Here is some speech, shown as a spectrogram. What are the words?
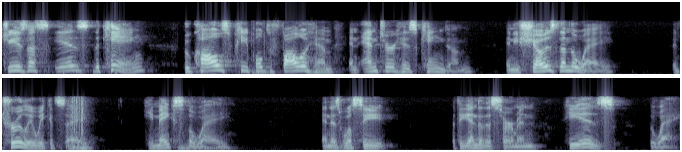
Jesus is the king who calls people to follow him and enter his kingdom, and he shows them the way. And truly, we could say, he makes the way. And as we'll see at the end of the sermon, he is the way.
